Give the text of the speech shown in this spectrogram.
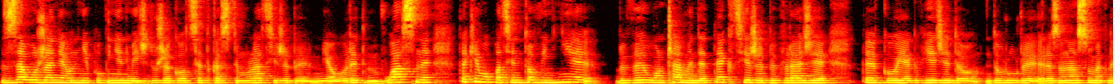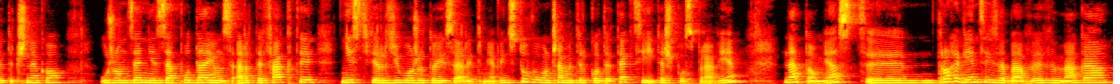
z założenia on nie powinien mieć dużego odsetka stymulacji, żeby miał rytm własny. Takiemu pacjentowi nie wyłączamy detekcję, żeby w razie tego, jak wjedzie do, do rury rezonansu magnetycznego, urządzenie zapodając artefakty nie stwierdziło, że to jest arytmia. Więc tu wyłączamy tylko detekcję i też po sprawie. Natomiast y, trochę więcej zabawy wymaga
